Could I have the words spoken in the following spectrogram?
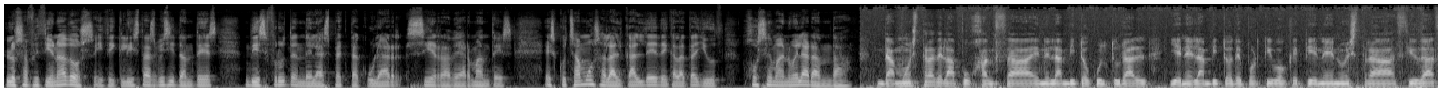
los aficionados y ciclistas visitantes disfruten de la espectacular Sierra de Armantes. Escuchamos al alcalde de Calatayud, José Manuel Aranda. Da muestra de la pujanza en el ámbito cultural y en el ámbito deportivo que tiene nuestra ciudad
